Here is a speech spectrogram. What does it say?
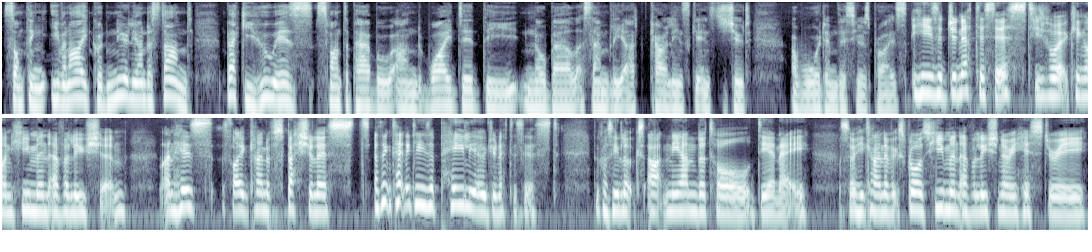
something even I could nearly understand. Becky, who is Svante Pääbo, and why did the Nobel Assembly at Karolinska Institute award him this year's prize? he's a geneticist. He's working on human evolution, and his like kind of specialist. I think technically he's a paleogeneticist because he looks at Neanderthal DNA. So he kind of explores human evolutionary history.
